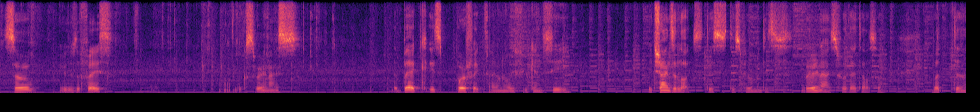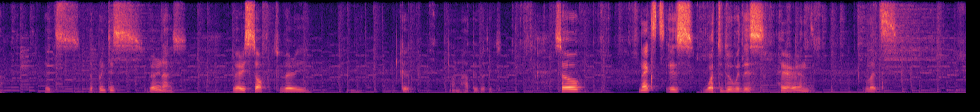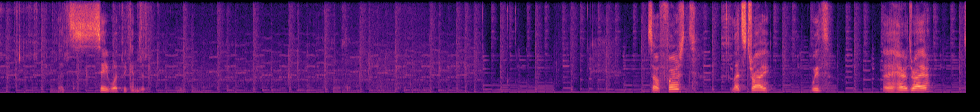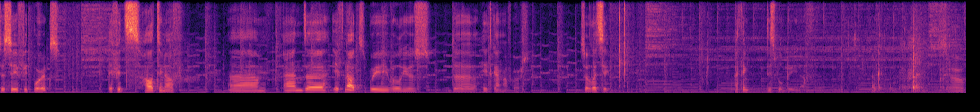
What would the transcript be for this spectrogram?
so here's the face. It looks very nice the back is perfect. I don't know if you can see. It shines a lot this this filament is very nice for that also. But uh, it's the print is very nice. Very soft very good. I'm happy with it. So next is what to do with this hair and let's let's see what we can do. So first let's try with a hair dryer to see if it works if it's hot enough. Um, and uh, if not we will use the heat gun of course so let's see. I think this will be enough. Okay. So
